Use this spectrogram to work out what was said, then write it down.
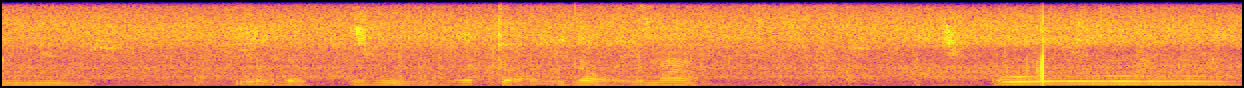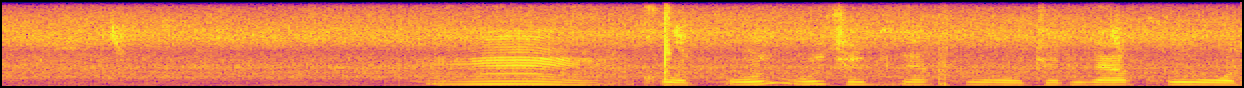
นี่มีเรียกแบบโอ้โหว่าจ่อยหล่อยมาก โอ้ใช้พิกแอคโคดใช้พิกแอคโคด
